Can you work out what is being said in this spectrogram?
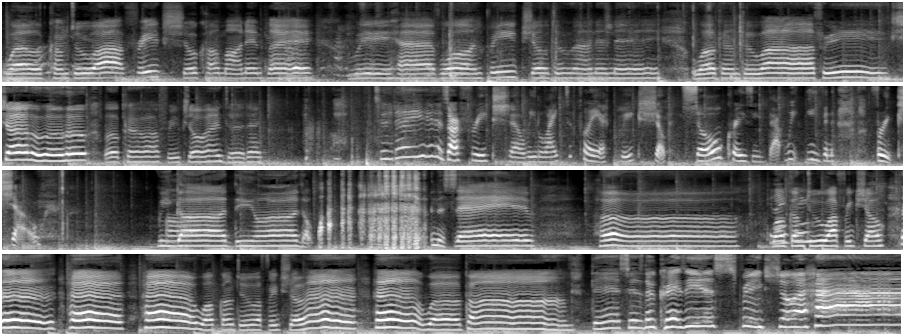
Welcome to our freak show. Come on and play. We have one freak show to animate. Welcome to our freak show. Welcome to our freak show, and today. Today is our freak show. We like to play a freak show. So crazy that we even a freak show. We Uh. got the other one to save her. Can Welcome to our freak show. Uh, uh, uh, welcome to our freak show. Uh, uh, welcome. This is the craziest freak show I have.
